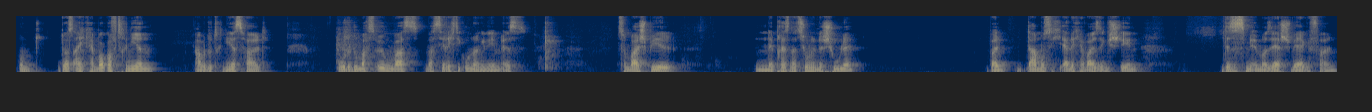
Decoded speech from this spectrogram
Und du hast eigentlich keinen Bock auf Trainieren, aber du trainierst halt. Oder du machst irgendwas, was dir richtig unangenehm ist. Zum Beispiel eine Präsentation in der Schule. Weil da muss ich ehrlicherweise gestehen, das ist mir immer sehr schwer gefallen.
